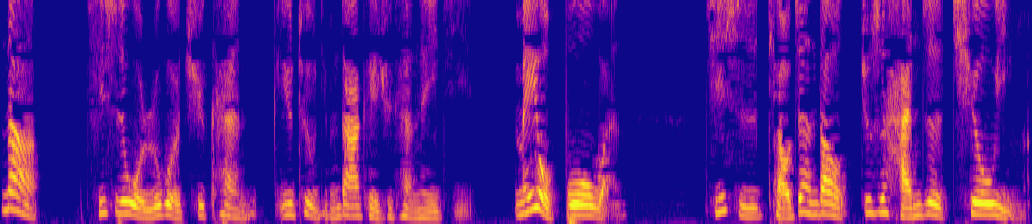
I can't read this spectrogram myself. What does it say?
那其实我如果去看 YouTube，你们大家可以去看那一集，没有播完。其实挑战到就是含着蚯蚓啊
